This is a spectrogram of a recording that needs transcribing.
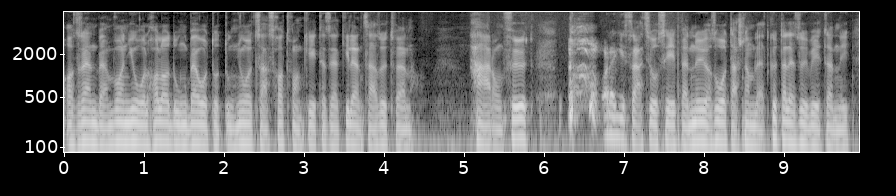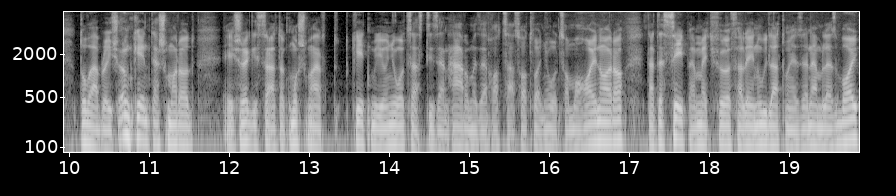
az rendben van, jól haladunk, beoltottunk 862.950 három főt. A regisztráció szépen nő, az oltás nem lehet kötelezővé tenni, továbbra is önkéntes marad, és regisztráltak most már 2.813.668 a ma hajnalra, tehát ez szépen megy fölfelé, én úgy látom, hogy ezzel nem lesz baj.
